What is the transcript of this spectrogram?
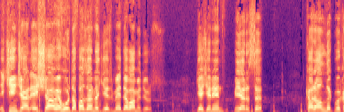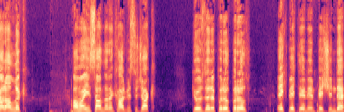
ikinci el eşya ve hurda pazarını gezmeye devam ediyoruz. Gecenin bir yarısı. Karanlık mı karanlık. Ama insanların kalbi sıcak. Gözleri pırıl pırıl. Ekmeklerinin peşinde.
